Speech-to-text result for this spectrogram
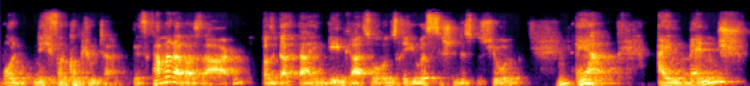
und nicht von Computern. Jetzt kann man aber sagen, also dahin gehen gerade so unsere juristischen Diskussionen, hm. naja, ein Mensch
